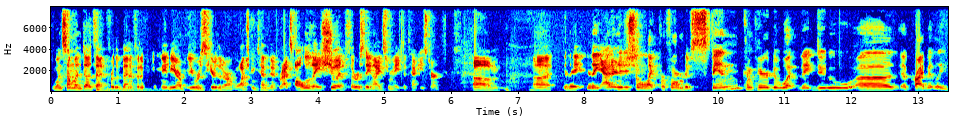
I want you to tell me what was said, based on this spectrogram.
when someone does that for the benefit of maybe our viewers here that aren't watching Ten Minute Rats, although they should Thursday nights from eight to ten Eastern. Um, uh, do they do they add an additional like performative spin compared to what they do uh, uh, privately?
